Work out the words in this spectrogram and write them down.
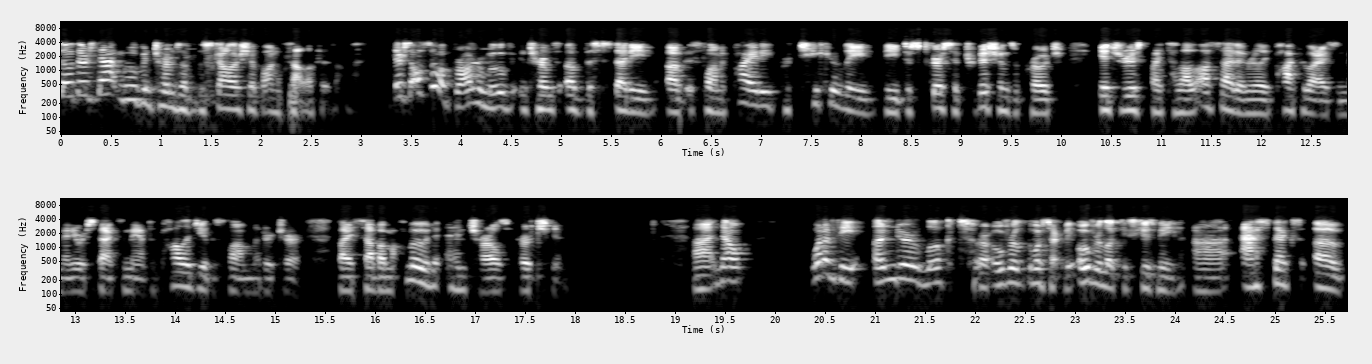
So there's that move in terms of the scholarship on Salafism. There's also a broader move in terms of the study of Islamic piety, particularly the discursive traditions approach introduced by Talal Asad and really popularized in many respects in the anthropology of Islam literature by Saba Mahmood and Charles Hirschkind. Uh, now, one of the underlooked or over, well, sorry, the overlooked, excuse me, uh, aspects of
